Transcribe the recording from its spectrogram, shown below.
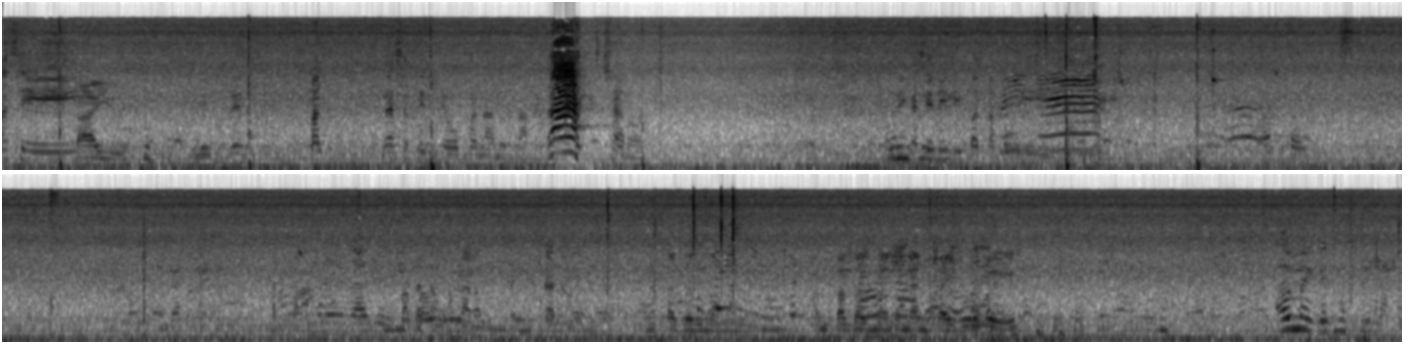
Kasi, Tayo. pag nasa team nyo, panalo ta. Ah! Charot. Hindi kasi nilipat ako eh. Ako lang insan. Ang tagal na ang tagal na inantay ko eh. Oh my God, mas din ako.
